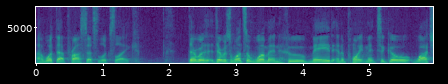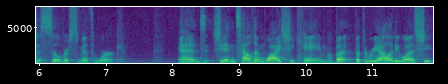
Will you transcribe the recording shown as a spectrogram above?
uh, what that process looks like. There was, there was once a woman who made an appointment to go watch a silversmith work. And she didn't tell him why she came, but, but the reality was she,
